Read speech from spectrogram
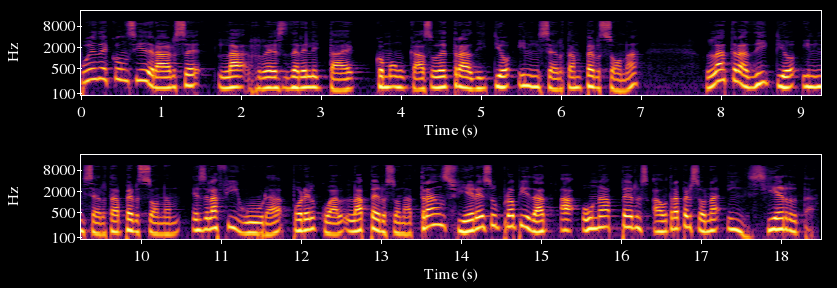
Puede considerarse la res derelictae como un caso de traditio in insertam persona, la traditio in inserta persona es la figura por el cual la persona transfiere su propiedad a, una a otra persona incierta.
